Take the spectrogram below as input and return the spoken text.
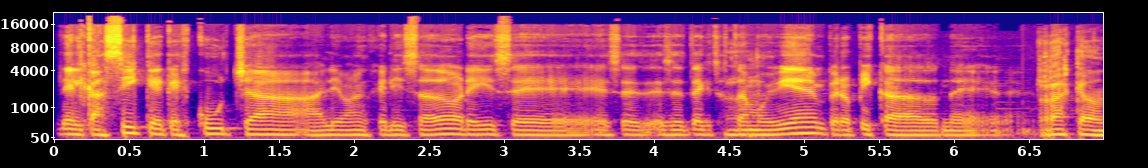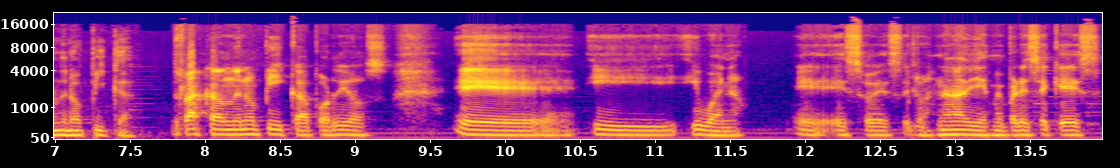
del cacique que escucha al evangelizador y dice ese, texto está ah. muy bien, pero pica donde. Rasca donde no pica. Rasca donde no pica, por Dios. Eh, y, bueno, eh, eso es Los Nadies, me parece que es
